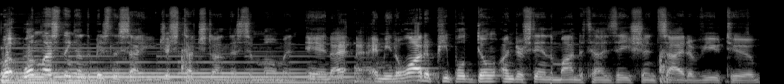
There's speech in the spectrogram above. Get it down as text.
But one last thing on the business side, you just touched on this a moment, and I, I mean, a lot of people don't understand the monetization side of YouTube.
